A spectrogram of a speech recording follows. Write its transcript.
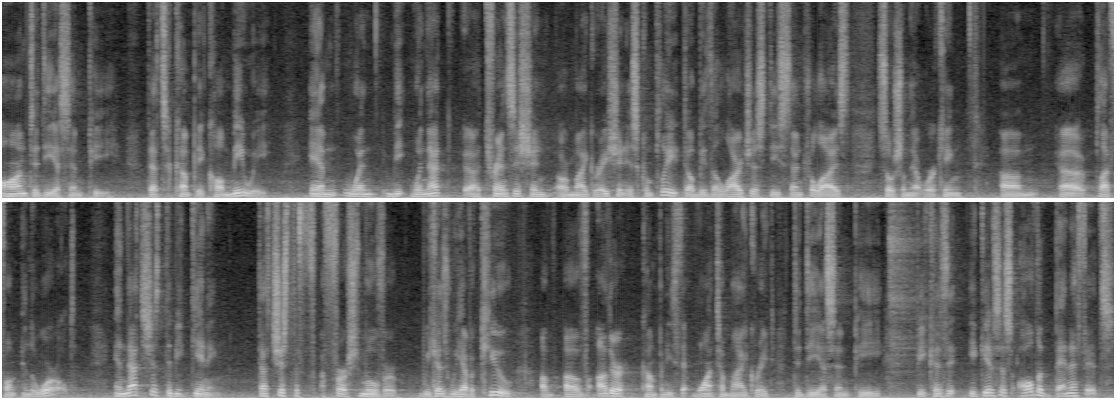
onto DSNP. That's a company called MeWe. And when, when that uh, transition or migration is complete, they'll be the largest decentralized social networking um, uh, platform in the world. And that's just the beginning. That's just the first mover because we have a queue of, of other companies that want to migrate to DSNP because it, it gives us all the benefits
